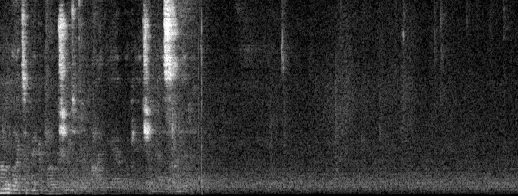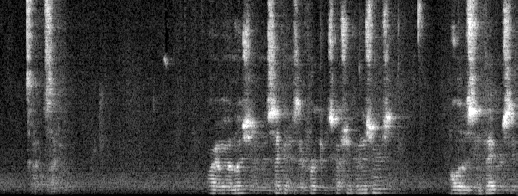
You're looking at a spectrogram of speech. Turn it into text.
I would like to make a motion to the application as submitted. I will second. All right, we have a motion and a second. Is there further discussion, commissioners? All those in favor, say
